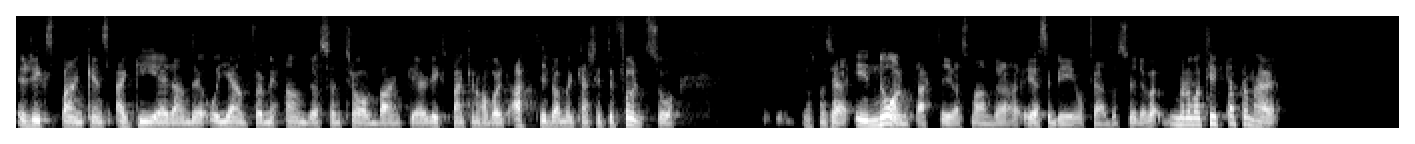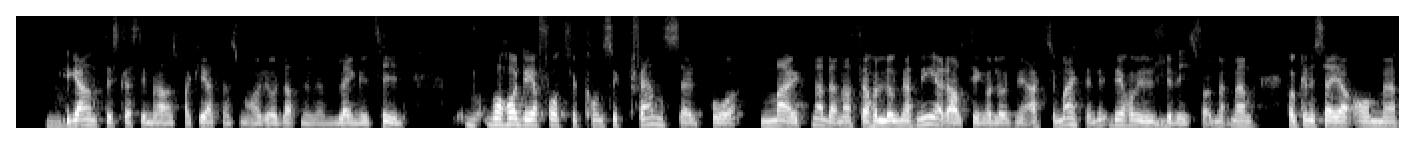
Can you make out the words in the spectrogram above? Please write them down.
Riksbankens agerande och jämför med andra centralbanker. Riksbanken har varit aktiva men kanske inte fullt så vad ska man säga, enormt aktiva som andra, ECB och Fed och så vidare. Men om man tittar på de här gigantiska stimulanspaketen som har rullat nu en längre tid vad har det fått för konsekvenser på marknaden? Att det har lugnat ner allting och lugnat ner aktiemarknaden, det, det har vi bevis för. Men, men vad kan du säga om eh,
